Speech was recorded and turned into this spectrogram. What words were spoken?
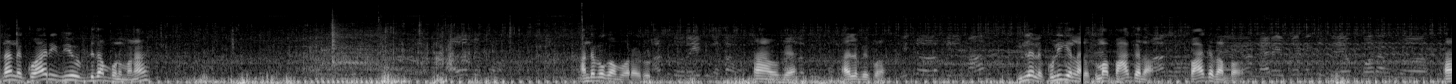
நான் இந்த குவாரி வியூ இப்படி தான் போகணுமாண்ணா? அந்த பக்கம் போகிற ரூட் ஆ ஓகே அதில் போய் போகலாம் இல்லை இல்லை குளிக்கலாம். சும்மா பார்க்க தான் பார்க்க தான் போகிறோம் ஆ.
